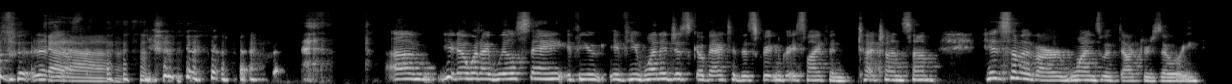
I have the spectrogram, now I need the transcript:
yeah. um, you know what I will say, if you if you want to just go back to this grit and grace life and touch on some, hit some of our ones with Dr. Zoe.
